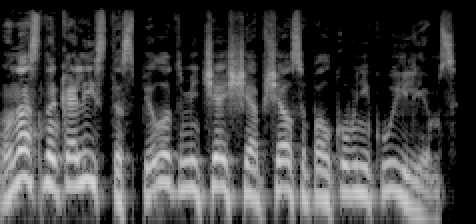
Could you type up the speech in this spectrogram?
У нас на Калиста с пилотами чаще общался полковник Уильямс.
